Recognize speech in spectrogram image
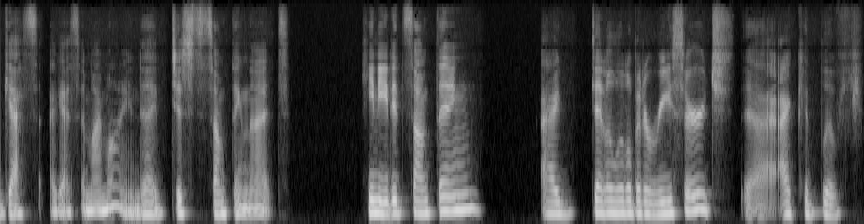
guess i guess in my mind. Just something that he needed something. I did a little bit of research. Uh, i could live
